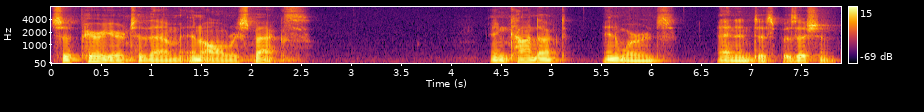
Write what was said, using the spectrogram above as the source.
superior to them in all respects. In conduct, in words, and in disposition.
